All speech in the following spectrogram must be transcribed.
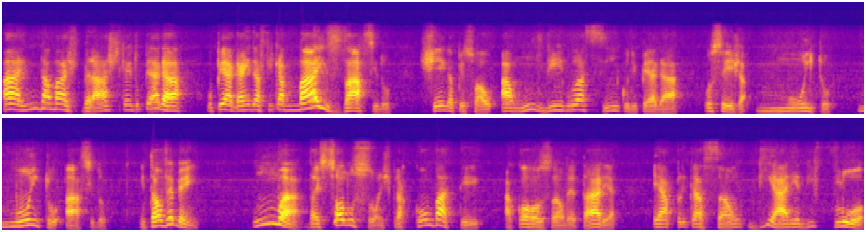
ainda mais drástica do pH. O pH ainda fica mais ácido. Chega, pessoal, a 1,5 de pH, ou seja, muito, muito ácido. Então, vê bem, uma das soluções para combater a corrosão dentária é a aplicação diária de flúor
